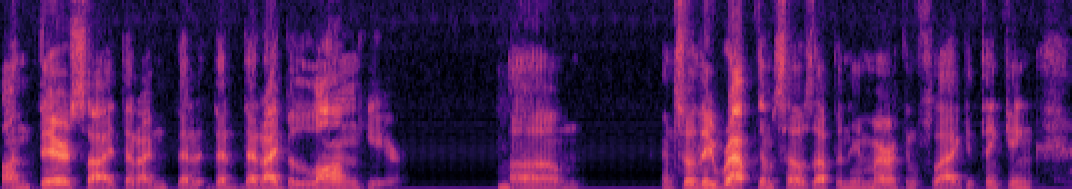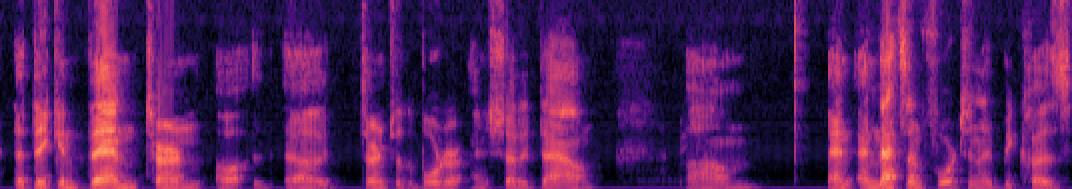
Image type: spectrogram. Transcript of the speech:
on their side, that I'm that that, that I belong here. Mhm. Um, and so they wrap themselves up in the American flag, thinking that they can then turn uh, uh, turn to the border and shut it down. Um, and and that's unfortunate because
